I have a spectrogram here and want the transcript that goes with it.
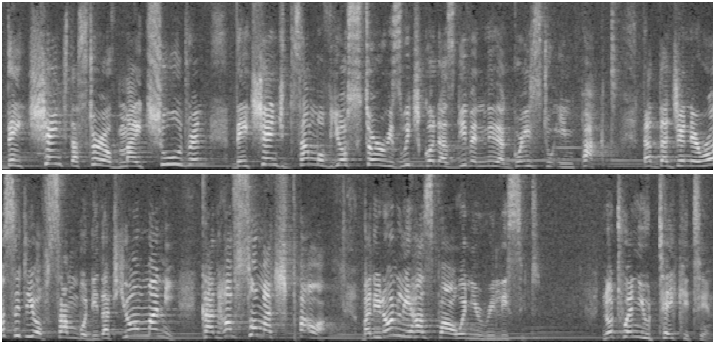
they changed the story of my children. They changed some of your stories, which God has given me the grace to impact. That the generosity of somebody, that your money can have so much power, but it only has power when you release it, not when you take it in.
